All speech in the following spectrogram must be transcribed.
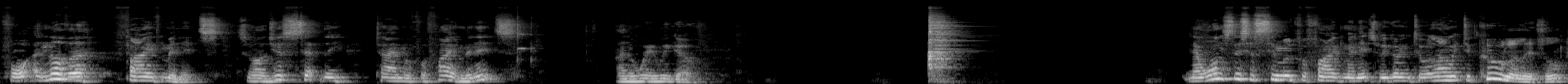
for another five minutes. So I'll just set the timer for five minutes and away we go. Now once this has simmered for five minutes we're going to allow it to cool a little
